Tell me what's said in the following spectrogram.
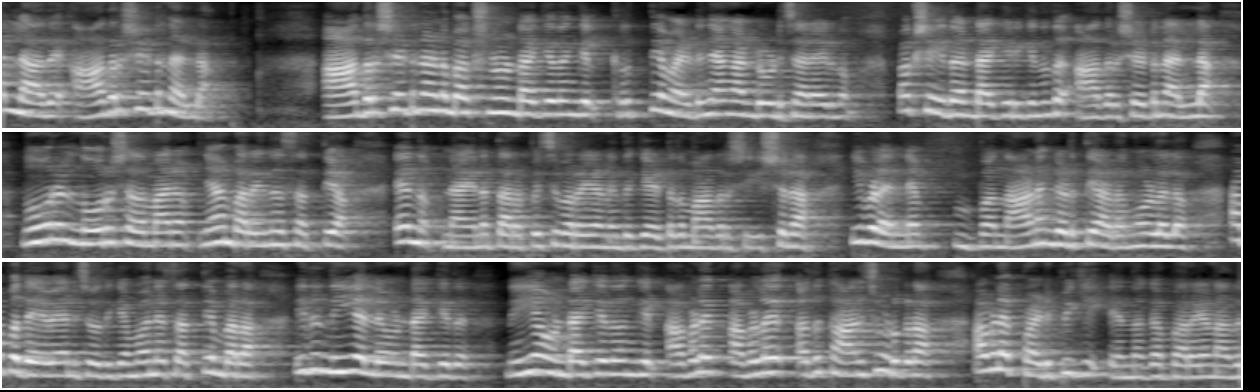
അല്ലാതെ ആദർശേട്ടനല്ല. ആദർശേട്ടനാണ് ഭക്ഷണം ഉണ്ടാക്കിയതെങ്കിൽ കൃത്യമായിട്ട് ഞാൻ കണ്ടുപിടിച്ചാലായിരുന്നു. പക്ഷേ ഇത് ഉണ്ടാക്കിയിരിക്കുന്നത് ആദർശേട്ടനല്ല. നൂറിൽ നൂറ് ശതമാനം ഞാൻ പറയുന്നത് സത്യ എന്നും നയനെ തറപ്പിച്ച് പറയാണ് ഇത് കേട്ടത് മാതൃശി ഈശ്വര ഇവളെന്നെ നാണം കെടുത്തി അടങ്ങുള്ളല്ലോ. അപ്പോൾ ദേവേനെ ചോദിക്കാം മോനെ സത്യം പറ ഇത് നീയല്ലേ ഉണ്ടാക്കിയത്? നീയാ ഉണ്ടാക്കിയതെങ്കിൽ അവളെ അവളെ അത് കാണിച്ചു കൊടുക്കടാ. അവളെ പഠിപ്പിക്കുക എന്നൊക്കെ പറയണം അത്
